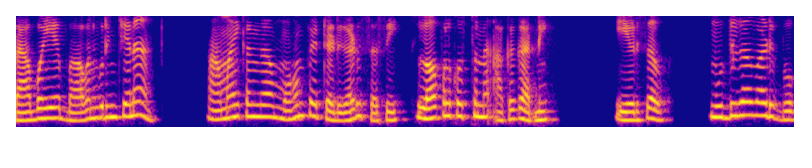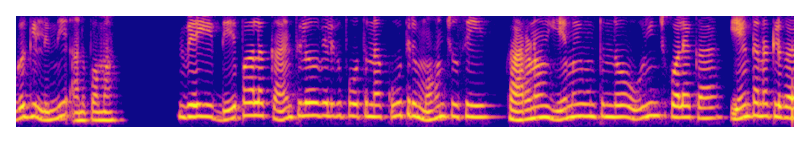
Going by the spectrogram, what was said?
రాబోయే భావన గురించేనా? అమాయకంగా మొహం పెట్టి అడిగాడు శశి లోపలికొస్తున్న అక్కగారిని. ఏడుసావు? ముద్దుగా వాడి బొగ్గగిల్లింది అనుపమ. వేయి దీపాల కాంతిలో వెలిగిపోతున్న కూతురి మొహం చూసి కారణం ఏమై ఉంటుందో ఊహించుకోలేక ఏంటన్నట్లుగా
